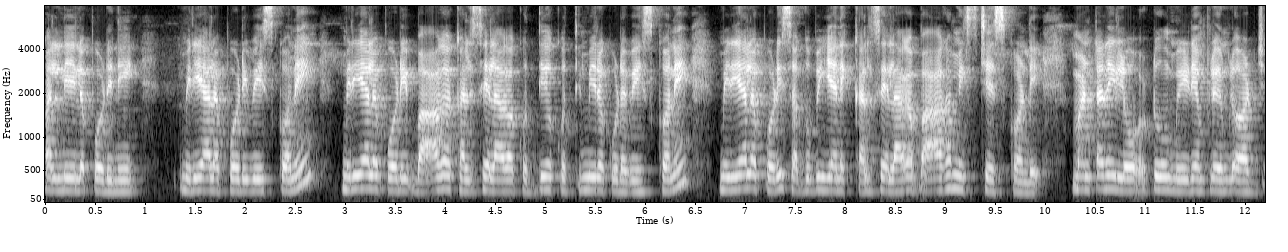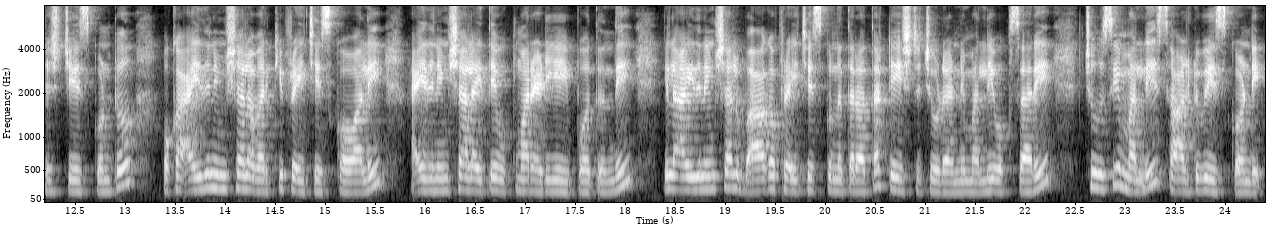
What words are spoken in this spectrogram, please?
పల్లీల పొడిని మిరియాల పొడి వేసుకొని మిరియాల పొడి బాగా కలిసేలాగా కొద్దిగా కొత్తిమీర కూడా వేసుకొని మిరియాల పొడి సగ్గుబియ్యానికి కలిసేలాగా బాగా మిక్స్ చేసుకోండి. మంటని లో టు మీడియం ఫ్లేమ్లో అడ్జస్ట్ చేసుకుంటూ ఒక ఐదు నిమిషాల వరకు ఫ్రై చేసుకోవాలి. ఐదు నిమిషాలు అయితే ఉప్మా రెడీ అయిపోతుంది. ఇలా ఐదు నిమిషాలు బాగా ఫ్రై చేసుకున్న తర్వాత టేస్ట్ చూడండి. మళ్ళీ ఒకసారి చూసి మళ్ళీ సాల్ట్ వేసుకోండి.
